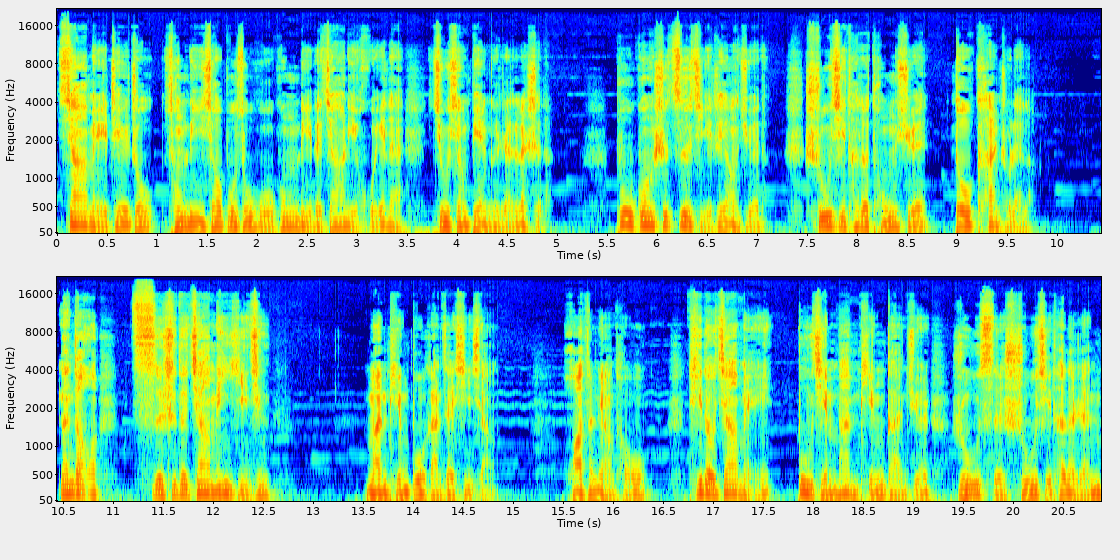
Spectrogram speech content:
佳美这周从离校不足五公里的家里回来，就像变个人了似的。不光是自己这样觉得，熟悉她的同学都看出来了。难道此时的佳美已经……满屏不敢再细想。话分两头，提到佳美，不仅曼平感觉如此熟悉她的人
